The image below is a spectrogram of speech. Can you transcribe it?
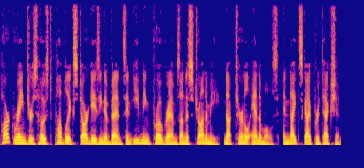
Park rangers host public stargazing events and evening programs on astronomy, nocturnal animals, and night sky protection.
